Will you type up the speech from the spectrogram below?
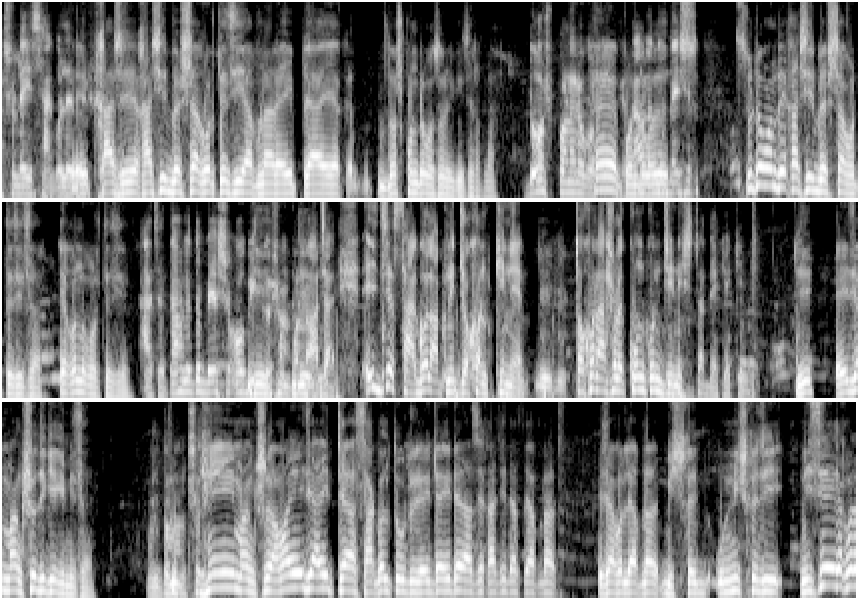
আসলে এই ছাগলের খাসি খাসির ব্যবসা করতেছি আপনার এই প্রায় দশ পনেরো বছর হয়ে গেছে আপনার। দশ পনেরো বছর হ্যাঁ পনেরো বছর। ছোট মধ্যে খাসির ব্যবসা করতেছি স্যার এখনও করতেছি। আচ্ছা তাহলে তো বেশ অভিজ্ঞ সম্পন্ন। আচ্ছা এই যে ছাগল আপনি যখন কিনেন। তখন আসলে কোন কোন জিনিসটা দেখে কিনেন? জি এই যে মাংস দিকে কিনি স্যার। মাংস হ্যাঁ মাংস। আমার এই যে এইটা ছাগল তো উঠে এটা এটা আছে কাশিতে আছে আপনার। এই ছাগলে আপনার বিশ কেজি উনিশ কেজি নিচে একবার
